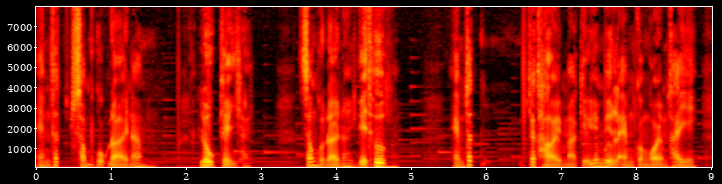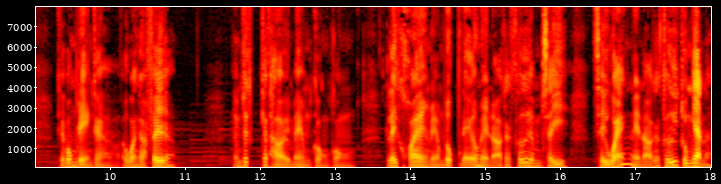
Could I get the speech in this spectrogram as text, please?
Em thích sống cuộc đời nó lô kỳ thôi. Sống cuộc đời nó dễ thương em thích cái thời mà kiểu giống như là em còn ngồi em thay cái bóng đèn cả ở quán cà phê á. Em thích cái thời mà em còn còn lấy khoan này em đục đẽo này nọ các thứ em xây xây quán này nọ các thứ chung nhanh á.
